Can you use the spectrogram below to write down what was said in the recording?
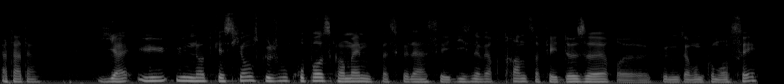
attends, attends. Il y a eu une autre question, ce que je vous propose quand même, parce que là c'est 19h30, ça fait deux heures que nous avons commencé.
